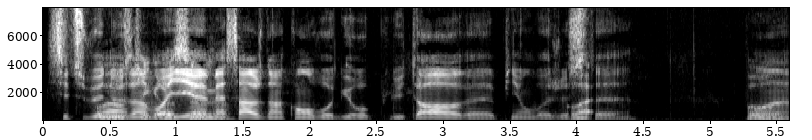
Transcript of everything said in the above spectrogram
si tu veux Ouais, nous envoyer ça, un là. message dans le convo de groupe plus tard, euh, puis on va juste. Ouais. euh.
